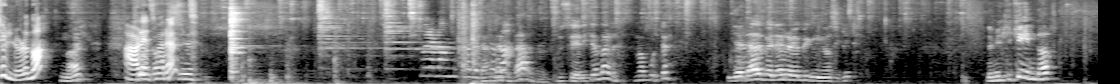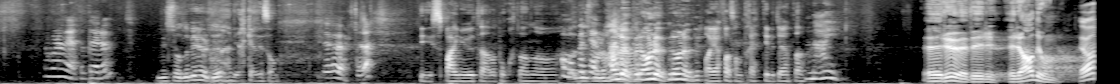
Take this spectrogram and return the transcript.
Tuller du nå? Nei. Er det en som har rømt? Hvor er det han som har rømt den da? der. Du ser ikke den der. Den er borte. Det er der ved den røde bygninga, sikkert. De gikk ikke inn der. Hvordan vet du at det er rømt? Vi så det, vi hørte det. Det virker litt sånn. Du hørte det? De sprang ut av portene og Og Han løper, han løper, han løper. var iallfall sånn 30 betjenter. Nei. Røverradioen. Ja,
